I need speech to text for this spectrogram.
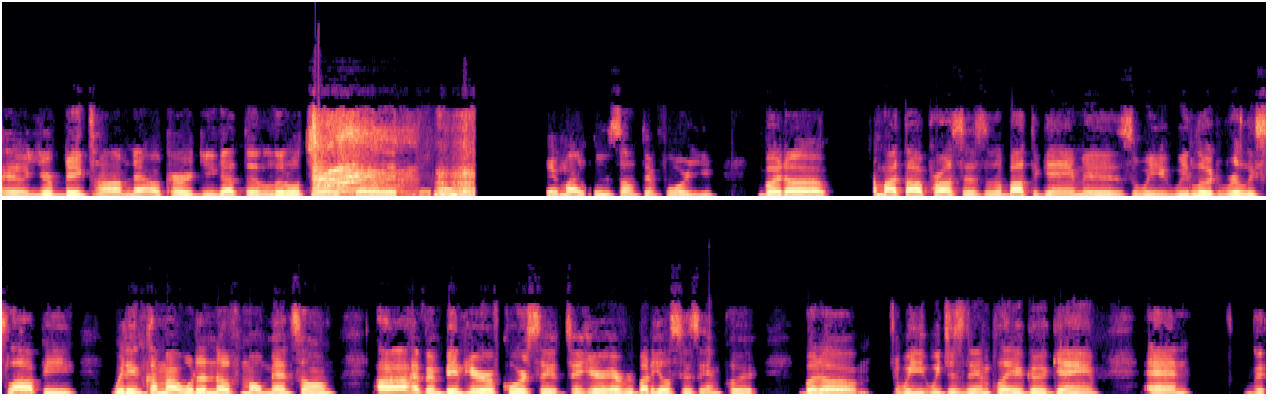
uh, you're big time now, Kurt. You got the little church, so it, it might do something for you. But uh, my thought process about the game is we we looked really sloppy. We didn't come out with enough momentum. I, I haven't been here, of course, to, to hear everybody else's input, but um, we we just didn't play a good game, and the,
